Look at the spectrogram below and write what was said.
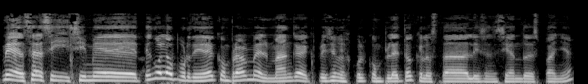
Mira, o sea, si, si me tengo la oportunidad de comprarme el manga de Prison School completo, que lo está licenciando España,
